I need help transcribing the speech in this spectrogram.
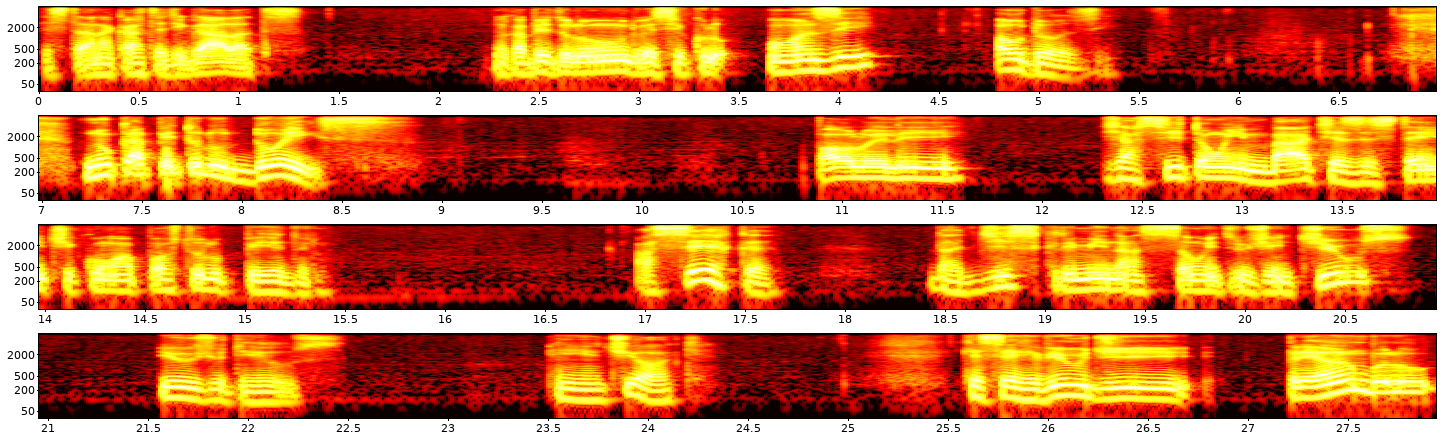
está na carta de Gálatas, no capítulo 1, do versículo 11 ao 12. No capítulo 2, Paulo ele já cita um embate existente com o apóstolo Pedro acerca da discriminação entre os gentios e os judeus em Antioquia, que serviu de preâmbulo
